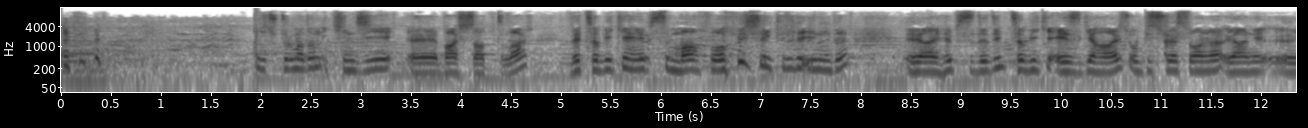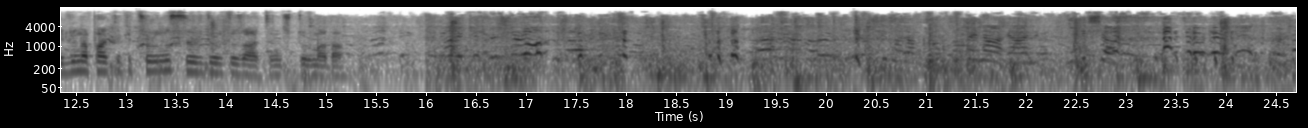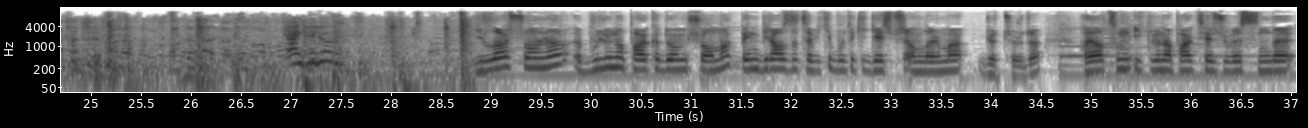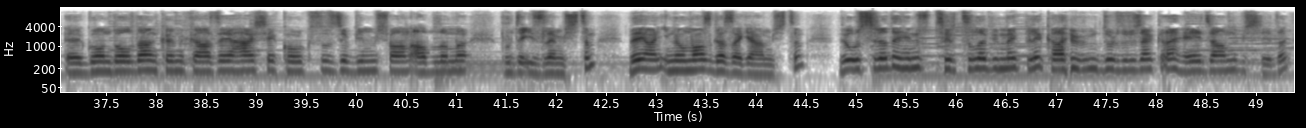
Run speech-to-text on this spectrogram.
Hiç durmadan ikinciyi e, başlattılar ve tabii ki hepsi mahvolmuş şekilde indi. E, yani hepsi dediğim tabii ki Ezgi hariç. O bir süre sonra yani e, Luna Park'taki turunu sürdürdü zaten hiç durmadan. Fena yani. Müthiş ya. ben geliyorum. Yıllar sonra e, bu Luna Park'a dönmüş olmak beni biraz da tabii ki buradaki geçmiş anılarıma götürdü. Hayatımın ilk Luna Park tecrübesinde e, gondoldan kamikazeye her şey korkusuzca binmiş olan ablamı burada izlemiştim. Ve yani inanılmaz gaza gelmiştim. Ve o sırada henüz tırtıla binmek bile kalbimi durduracak kadar heyecanlı bir şeydi.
